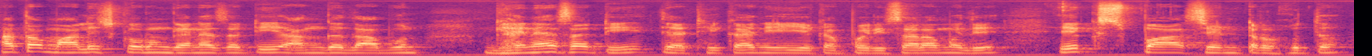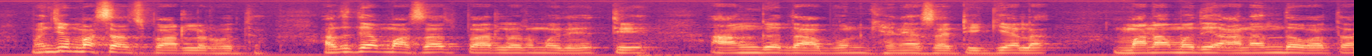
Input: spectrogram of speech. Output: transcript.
आता मालिश करून घेण्यासाठी अंग दाबून घेण्यासाठी त्या ठिकाणी एका परिसरामध्ये एक स्पा सेंटर होतं. म्हणजे मसाज पार्लर होतं. आता त्या मसाज पार्लरमध्ये ते अंग दाबून घेण्यासाठी गेला. मनामध्ये आनंद होता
